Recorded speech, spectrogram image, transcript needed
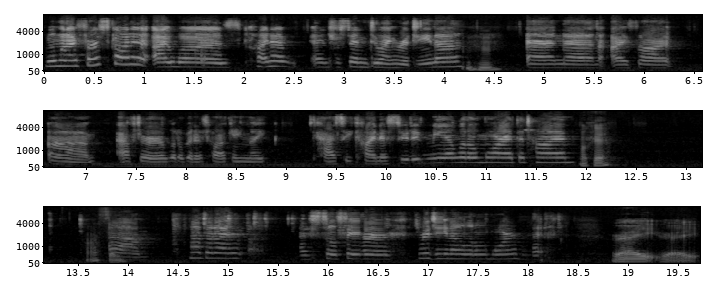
Well, when I first got it, I was kind of interested in doing Regina, Mm-hmm. And then I thought um, after a little bit of talking, like Cassie kind of suited me a little more at the time. Okay. Awesome. Um, not that I, I still favor Regina a little more, but Right, right.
